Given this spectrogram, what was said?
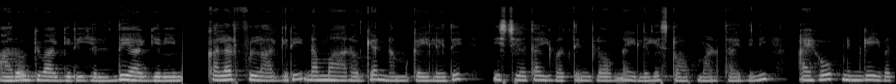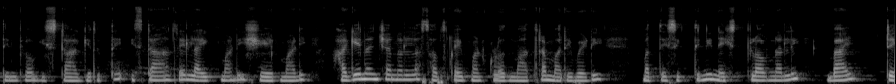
ಆರೋಗ್ಯವಾಗಿರಿ ಹೆಲ್ದಿಯಾಗಿರಿ ಕಲರ್ಫುಲ್ ಆಗಿರಿ. ನಮ್ಮ ಆರೋಗ್ಯ ನಮ್ಮ ಕೈಲಿದೆ. ಇಷ್ಟು ಹೇಳ್ತಾ ಇವತ್ತಿನ ಬ್ಲಾಗ್ನ ಇಲ್ಲಿಗೆ ಸ್ಟಾಪ್ ಮಾಡ್ತಾ ಇದ್ದೀನಿ. ಐ ಹೋಪ್ ನಿಮಗೆ ಇವತ್ತಿನ ಬ್ಲಾಗ್ ಇಷ್ಟ ಆಗಿರುತ್ತೆ. ಇಷ್ಟ ಆದರೆ ಲೈಕ್ ಮಾಡಿ ಶೇರ್ ಮಾಡಿ. ಹಾಗೆ ನನ್ನ ಚಾನಲ್ನ ಸಬ್ಸ್ಕ್ರೈಬ್ ಮಾಡ್ಕೊಳ್ಳೋದು ಮಾತ್ರ ಮರಿಬೇಡಿ. ಮತ್ತೆ ಸಿಗ್ತೀನಿ ನೆಕ್ಸ್ಟ್ ಬ್ಲಾಗ್ನಲ್ಲಿ ಬಾಯ್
